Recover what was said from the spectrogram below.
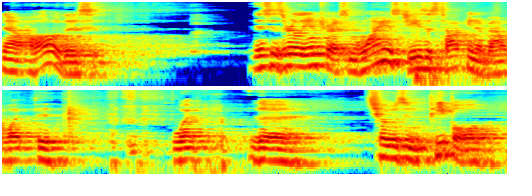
Now, all of this this is really interesting. Why is Jesus talking about what the what the chosen people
